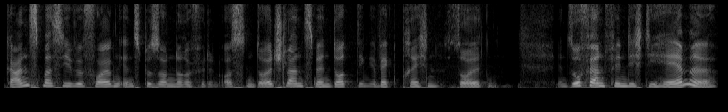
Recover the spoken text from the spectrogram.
ganz massive Folgen, insbesondere für den Osten Deutschlands, wenn dort Dinge wegbrechen sollten. Insofern finde ich die Häme,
